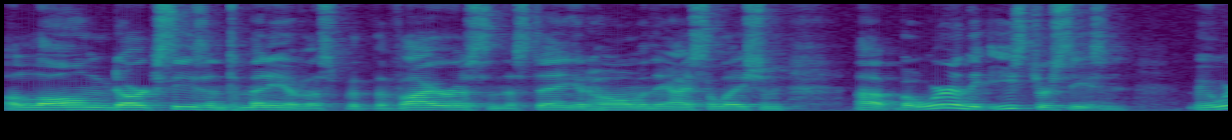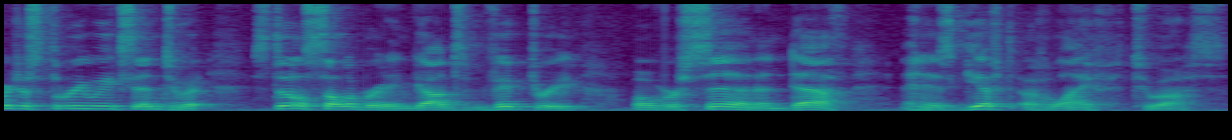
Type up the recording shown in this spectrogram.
a long, dark season to many of us but the virus and the staying at home and the isolation, uh, but we're in the Easter season. I mean, we're just three weeks into it, still celebrating God's victory over sin and death and his gift of life to us.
